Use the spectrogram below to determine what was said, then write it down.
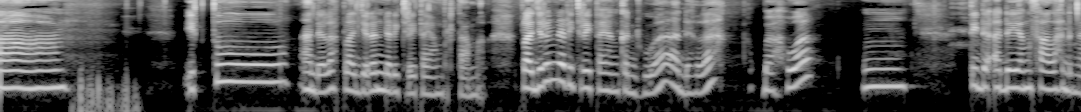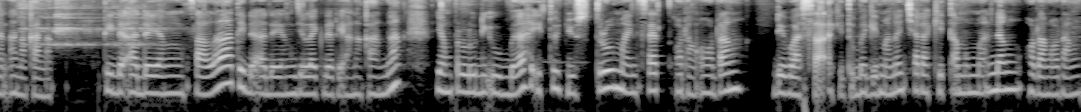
Uh, itu adalah pelajaran dari cerita yang pertama. Pelajaran dari cerita yang kedua adalah bahwa hmm, tidak ada yang salah dengan anak-anak. Tidak ada yang salah, tidak ada yang jelek dari anak-anak. Yang perlu diubah itu justru mindset orang-orang dewasa gitu bagaimana cara kita memandang orang-orang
